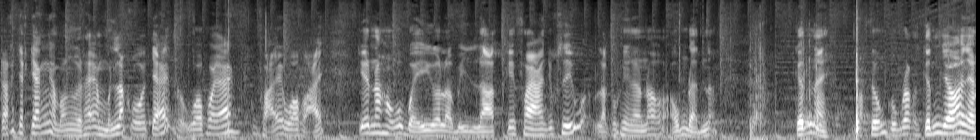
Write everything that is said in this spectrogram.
Rất chắc chắn là mọi người thấy mình lắc qua trái, qua phải trái phải, qua phải. Chứ nó không có bị, gọi là bị lệch cái pha chút xíu là có nghĩa là nó ổn định đó kính này bắt xuống cũng rất là kính gió nha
